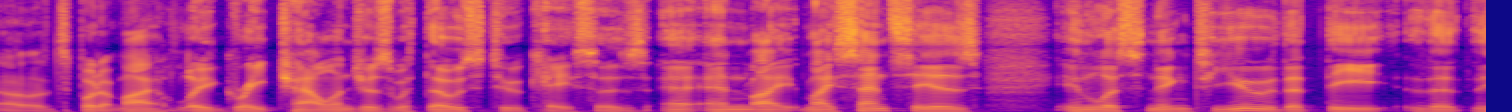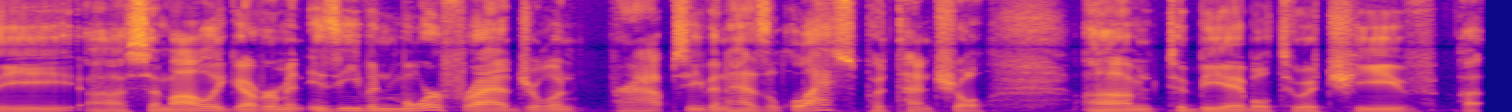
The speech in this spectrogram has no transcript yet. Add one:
uh, let's put it mildly, great challenges with those two cases. And, and my, my sense is, in listening to you, that the, that the uh, Somali government is even more fragile and perhaps even has less potential um, to be able to achieve uh,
